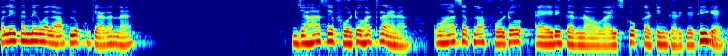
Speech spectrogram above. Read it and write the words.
प्ले करने के बाद आप लोग को क्या करना है, जहाँ से फ़ोटो हट रहा है ना, वहाँ से अपना फ़ोटो ऐड करना होगा, इसको कटिंग करके, ठीक है?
